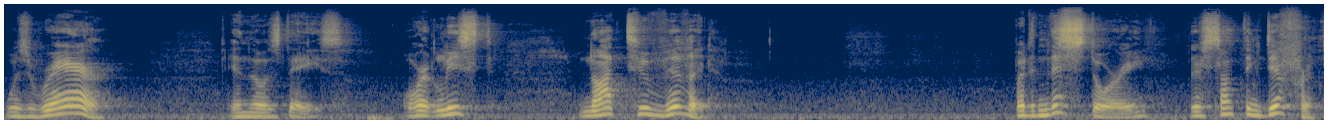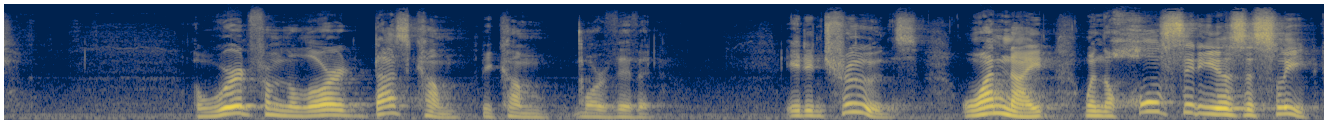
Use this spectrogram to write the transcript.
was rare in those days, or at least not too vivid. But in this story, there's something different. A word from the Lord does come become more vivid. It intrudes one night when the whole city is asleep,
